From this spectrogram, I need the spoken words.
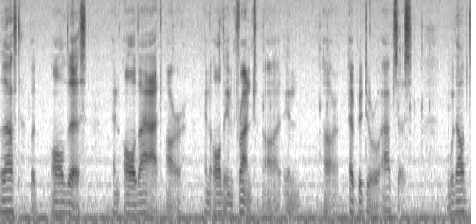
left, but all this and all that are and all the in front uh, in our epidural abscess without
